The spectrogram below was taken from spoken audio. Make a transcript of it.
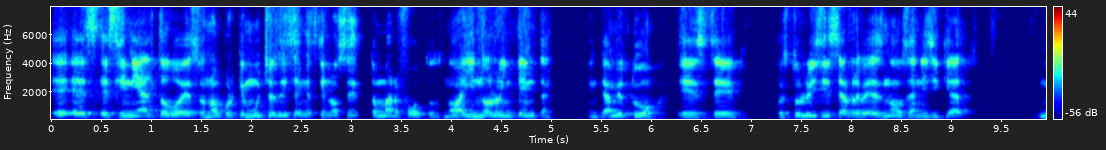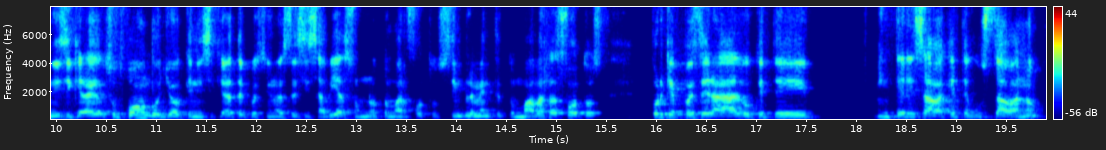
es, es genial todo eso, ¿no? Porque muchos dicen, es que no sé tomar fotos, ¿no? Y no lo intentan. En cambio, tú, este, pues tú lo hiciste al revés, ¿no? O sea, ni siquiera, ni siquiera, supongo yo que ni siquiera te cuestionaste si sabías o no tomar fotos, simplemente tomabas las fotos porque pues era algo que te interesaba, que te gustaba, ¿no?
